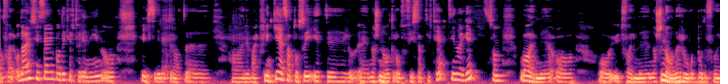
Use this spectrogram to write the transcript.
atferd. Og der syns jeg både Kreftforeningen og Helsedirektoratet har vært flinke. Jeg satt også i et eh, nasjonalt råd for fysisk aktivitet i Norge, som var med å, å utforme nasjonale råd både for,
